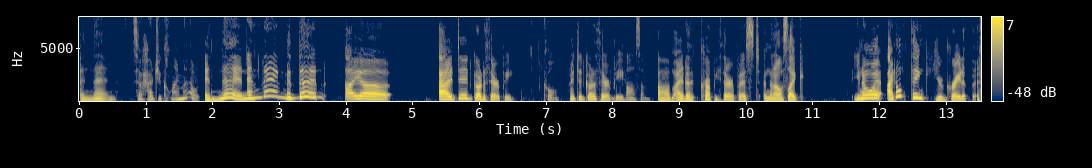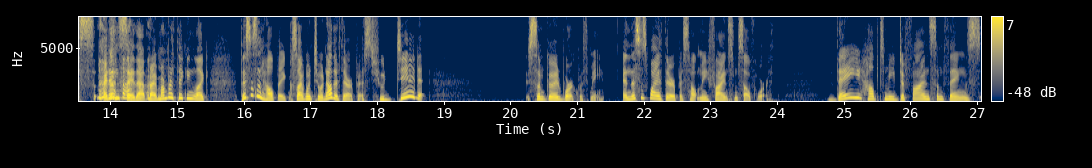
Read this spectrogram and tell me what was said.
And then, So how'd you climb out? and then, And then and then I uh, I did go to therapy. cool, I did go to therapy. awesome. um, I had a crappy therapist, and then I was like, you know what? I don't think you're great at this. I didn't say that, but I remember thinking like, this isn't helping. So I went to another therapist who did some good work with me, and this is why a therapist helped me find some self worth. They helped me define some things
